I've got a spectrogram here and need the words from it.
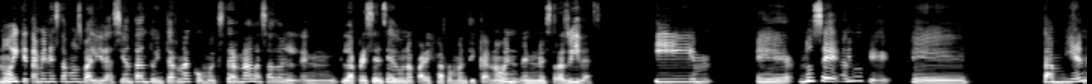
¿No? Y que también estamos validación tanto interna como externa basado en, la presencia de una pareja romántica, ¿no? En, nuestras vidas. Y, eh, no sé, algo que, que también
